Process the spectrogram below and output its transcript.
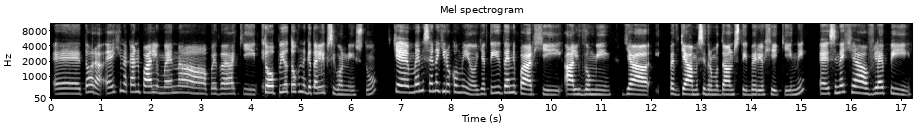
Ε, τώρα, έχει να κάνει πάλι με ένα παιδάκι το οποίο το έχουν εγκαταλείψει οι γονείς του και μένει σε ένα γυροκομείο γιατί δεν υπάρχει άλλη δομή για παιδιά με σύνδρομο Down στην περιοχή εκείνη. Ε, συνέχεια βλέπει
